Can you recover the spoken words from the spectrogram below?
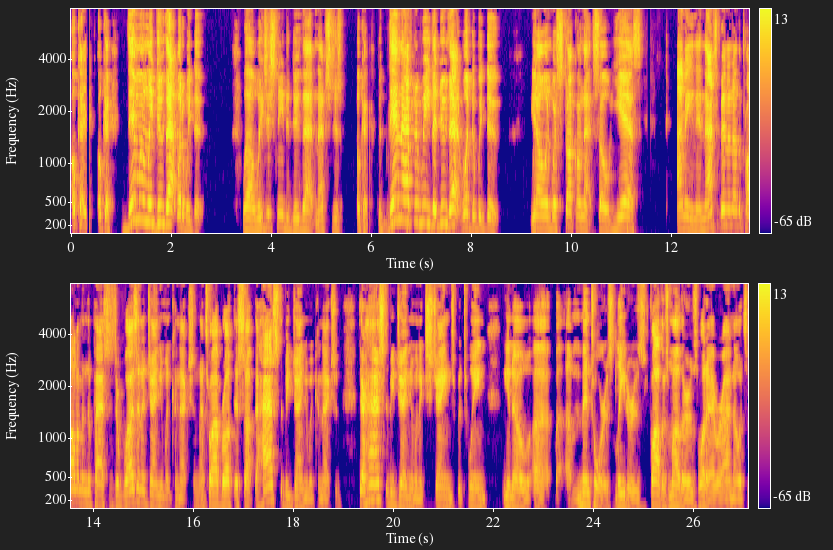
okay, okay. Then when we do that, what do we do? Well, we just need to do that, and that's just okay. But then after we do that, what do we do? You know, and we're stuck on that. So yes, I mean, and that's been another problem in the past is there wasn't a genuine connection. That's why I brought this up. There has to be genuine connection. There has to be genuine exchange between, you know, uh, uh, mentors, leaders, fathers, mothers, whatever. I know it's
